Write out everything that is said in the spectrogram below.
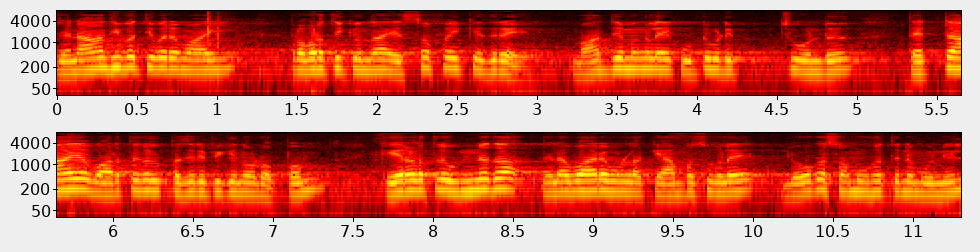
ജനാധിപത്യപരമായി പ്രവർത്തിക്കുന്ന എസ് എഫ് ഐക്കെതിരെ മാധ്യമങ്ങളെ കൂട്ടുപിടിച്ചുകൊണ്ട് തെറ്റായ വാർത്തകൾ പ്രചരിപ്പിക്കുന്നതോടൊപ്പം കേരളത്തിലെ ഉന്നത നിലവാരമുള്ള ക്യാമ്പസുകളെ ലോക സമൂഹത്തിന് മുന്നിൽ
